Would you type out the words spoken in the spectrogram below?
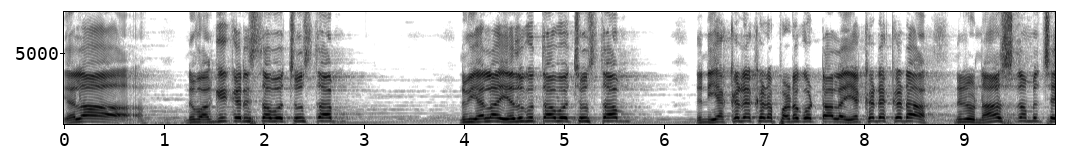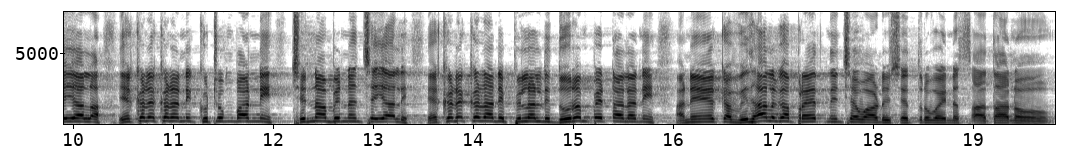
ఎలా నువ్వు అంగీకరిస్తావో చూస్తాం. నువ్వు ఎలా ఎదుగుతావో చూస్తాం. నేను ఎక్కడెక్కడ పడగొట్టాలా? ఎక్కడెక్కడ నేను నాశనం చేయాలా? ఎక్కడెక్కడ నీ కుటుంబాన్ని చిన్నాభిన్నం చేయాలి? ఎక్కడెక్కడ నీ పిల్లల్ని దూరం పెట్టాలని అనేక విధాలుగా ప్రయత్నించేవాడు శత్రువైన సాతాను.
